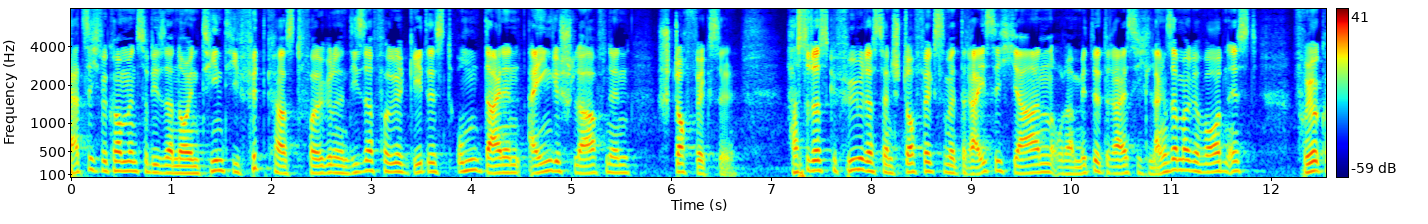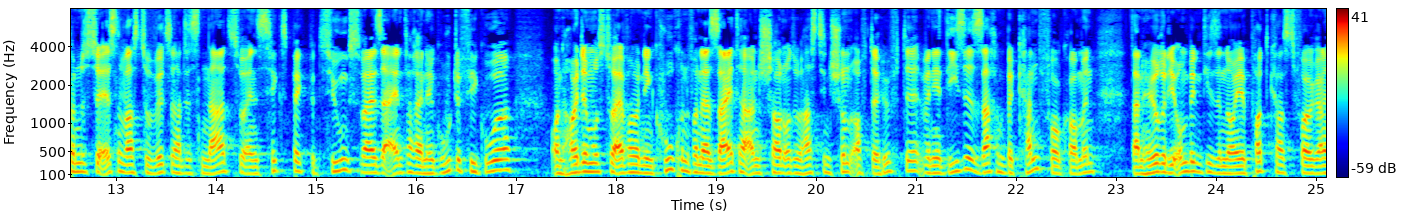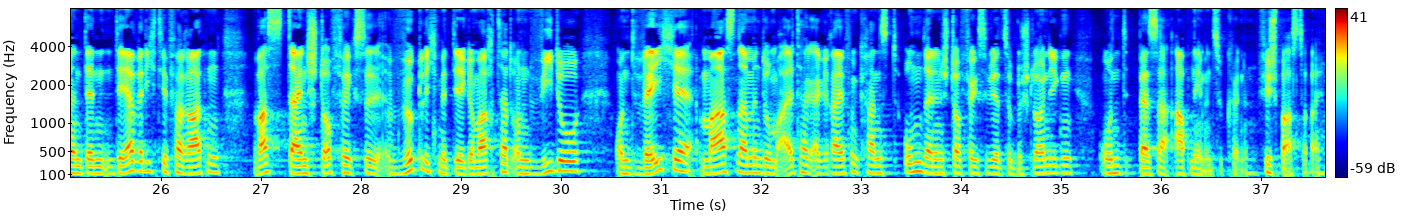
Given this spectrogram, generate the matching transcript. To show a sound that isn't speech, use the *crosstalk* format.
Herzlich willkommen zu dieser neuen TNT Fitcast Folge und in dieser Folge geht es um deinen eingeschlafenen Stoffwechsel. Hast du das Gefühl, dass dein Stoffwechsel mit 30 Jahren oder Mitte 30 langsamer geworden ist? Früher konntest du essen, was du willst und hattest nahezu ein Sixpack beziehungsweise einfach eine gute Figur. Und heute musst du einfach nur den Kuchen von der Seite anschauen und du hast ihn schon auf der Hüfte. Wenn dir diese Sachen bekannt vorkommen, dann höre dir unbedingt diese neue Podcast-Folge an, denn der werde ich dir verraten, was dein Stoffwechsel wirklich mit dir gemacht hat und wie du und welche Maßnahmen du im Alltag ergreifen kannst, um deinen Stoffwechsel wieder zu beschleunigen und besser abnehmen zu können. Viel Spaß dabei.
